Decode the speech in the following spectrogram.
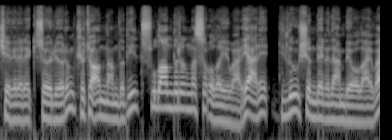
çevirerek söylüyorum. Kötü anlamda değil. Sulandırılması olayı var. Yani dilution denilen bir olay var.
